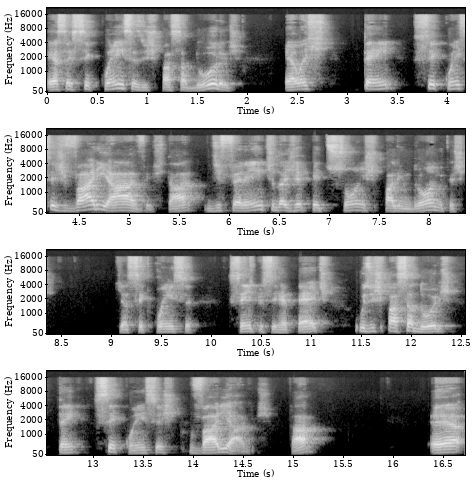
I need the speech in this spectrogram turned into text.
Essas sequências espaçadoras, elas têm sequências variáveis, tá? Diferente das repetições palindrômicas, que a sequência sempre se repete, os espaçadores têm sequências variáveis, tá? É,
